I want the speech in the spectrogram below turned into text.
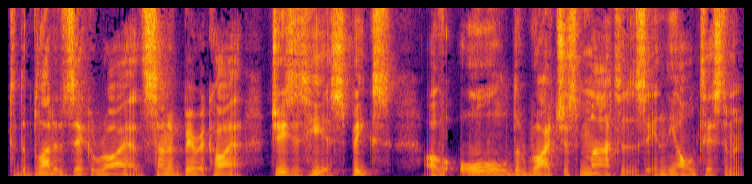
to the blood of Zechariah, the son of Berechiah. Jesus here speaks of all the righteous martyrs in the Old Testament.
